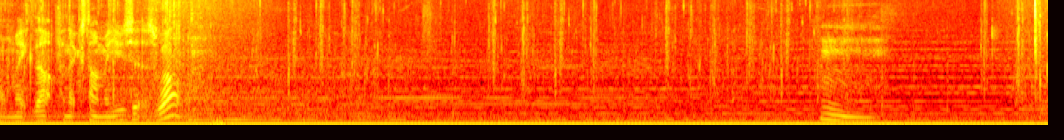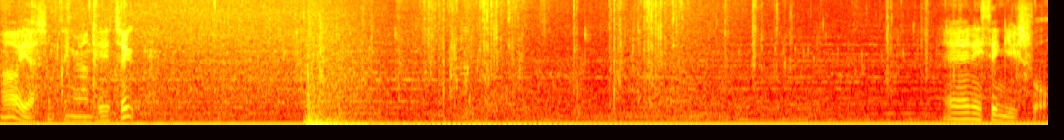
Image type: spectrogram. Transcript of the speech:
I'll make that for next time I use it as well. Hmm. Oh yeah, something around here too. Anything useful?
